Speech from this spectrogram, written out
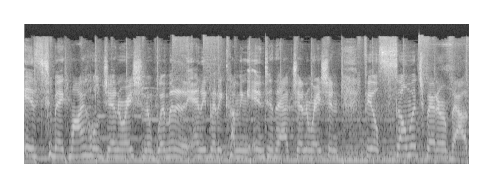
is to make my whole generation of women and anybody coming into that generation feel so much better about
